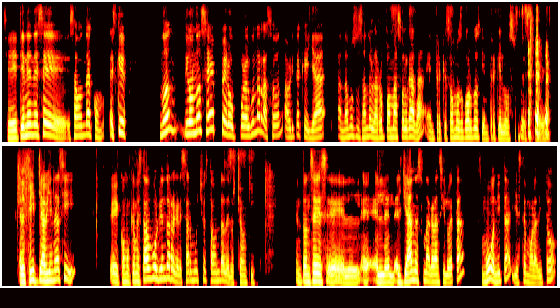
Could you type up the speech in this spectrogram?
sí, tienen ese, esa onda como. Es que, no, digo, no sé, pero por alguna razón, ahorita que ya andamos usando la ropa más holgada, entre que somos gordos y entre que los este, el fit ya viene así, eh, como que me está volviendo a regresar mucho esta onda de los chunky. Entonces, eh, el, el, el, el Jan es una gran silueta, es muy bonita, y este moradito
